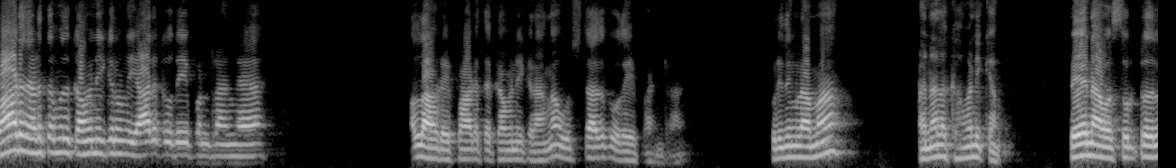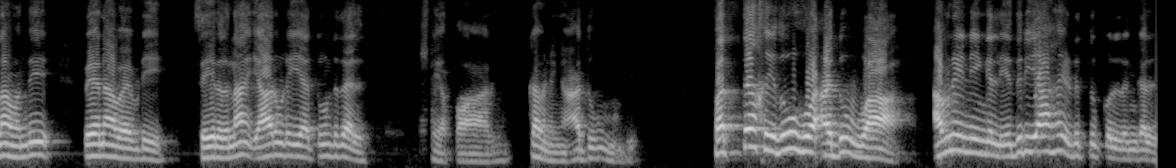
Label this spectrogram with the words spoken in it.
பாடம் நடத்தும் போது கவனிக்கிறவங்க யாருக்கு உதவி பண்றாங்க? அல்லாவுடைய பாடத்தை கவனிக்கிறாங்க உஸ்தாதுக்கு உதவி பண்றாங்க. புரியுதுங்களாமா அதனால கவனிக்கணும். பேனாவை சுட்டுறதெல்லாம் வந்து பேனாவை எப்படி செய்யறதெல்லாம் யாருடைய தூண்டுதல்? கவனிங்க அதுவும் முடியும் அதுவா அவனை நீங்கள் எதிரியாக எடுத்துக்கொள்ளுங்கள்.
